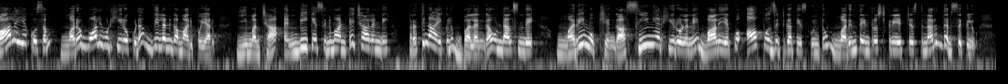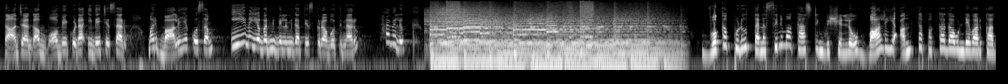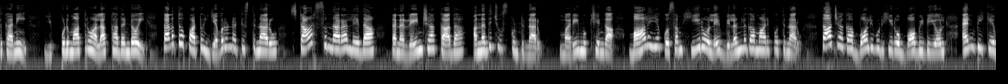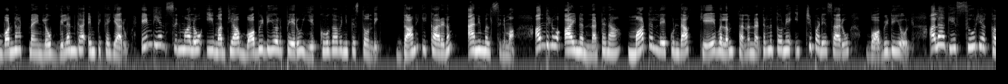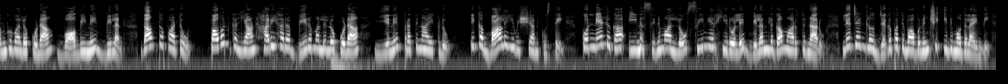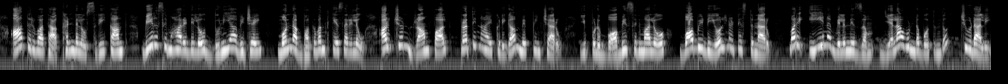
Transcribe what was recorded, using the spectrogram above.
బాలయ్య కోసం మరో బాలీవుడ్ హీరో కూడా విలన్గా మారిపోయారు. ఈ మధ్య ఎన్బీకే సినిమా అంటే చాలండి. ప్రతి నాయకులు బలంగా ఉండాల్సిందే. మరీ ముఖ్యంగా సీనియర్ హీరోలనే బాలయ్యకు ఆపోజిట్గా తీసుకుంటూ మరింత ఇంట్రెస్ట్ క్రియేట్ చేస్తున్నారు దర్శకులు. తాజాగా బాబీ కూడా ఇదే చేశారు. మరి బాలయ్య కోసం ఈయన ఎవరిని విలన్గా తీసుకురాబోతున్నారు? Have a look. ఒకప్పుడు తన సినిమా కాస్టింగ్ విషయంలో బాలయ్య అంత పక్కాగా ఉండేవారు కాదు కానీ ఇప్పుడు మాత్రం అలా కాదండోయ్. తనతో పాటు ఎవరు నటిస్తున్నారు? స్టార్స్ ఉన్నారా లేదా? తన రేంజా కాదా? అన్నది చూసుకుంటున్నారు. మరీ ముఖ్యంగా బాలయ్య కోసం హీరోలే విలన్లుగా మారిపోతున్నారు. తాజాగా Bollywood hero Bobby Deol NBK one naught నైన్లో విలన్గా ఎంపికయ్యారు. ఇండియన్ సినిమాలో ఈ మధ్య బాబీ డియోల్ పేరు ఎక్కువగా వినిపిస్తోంది. దానికి కారణం యానిమల్ సినిమా. అందులో ఆయన నటన మాటలు లేకుండా కేవలం తన నటనతోనే ఇచ్చిపడేశారు బాబీ డియోల్. అలాగే సూర్య కంగువలో కూడా బాబీనే విలన్. దాంతోపాటు పవన్ కళ్యాణ్ హరిహర వీరమల్లులో కూడా ఈయనే ప్రతినాయకుడు. ఇక బాలయ్య విషయానికొస్తే కొన్నేళ్ళుగా ఈయన సినిమాల్లో సీనియర్ హీరోలే విలన్లుగా మారుతున్నారు. లెజెండ్లో జగపతి బాబు నుంచి ఇది మొదలైంది. ఆ తరువాత అఖండలో శ్రీకాంత్ వీరసింహారెడ్డిలో దునియా విజయ్ మొన్న భగవంత్ కేసరిలో అర్జున్ రాంపాల్ ప్రతినాయకుడిగా మెప్పించారు. ఇప్పుడు బాబీ సినిమాలో బాబీ డియోల్ నటిస్తున్నారు. మరి ఈయన విలనిజం ఎలా ఉండబోతుందో చూడాలి.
